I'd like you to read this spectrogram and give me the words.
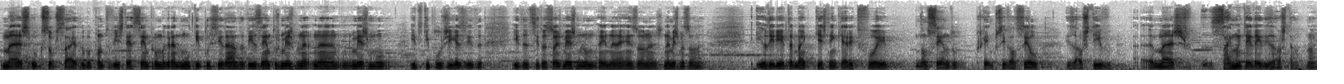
mas o que sobressai, do meu ponto de vista, é sempre uma grande multiplicidade de exemplos, mesmo, na, na mesmo e de tipologias e de, e de situações, mesmo em, em zonas, na mesma zona. Eu diria também que este inquérito foi, não sendo, porque é impossível sê-lo, exaustivo, mas sai muita ideia de exaustão. Não é?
